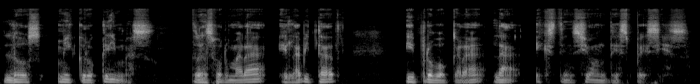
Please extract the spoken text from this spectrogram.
los microclimas, transformará el hábitat y provocará la extinción de especies.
